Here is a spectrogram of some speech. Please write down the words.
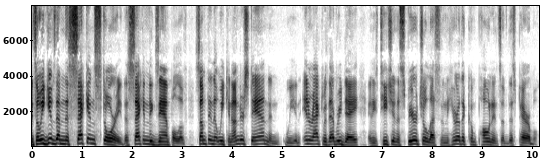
And so he gives them the second story, the second example of something that we can understand and we interact with every day, and he's teaching a spiritual lesson. Here are the components of this parable.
